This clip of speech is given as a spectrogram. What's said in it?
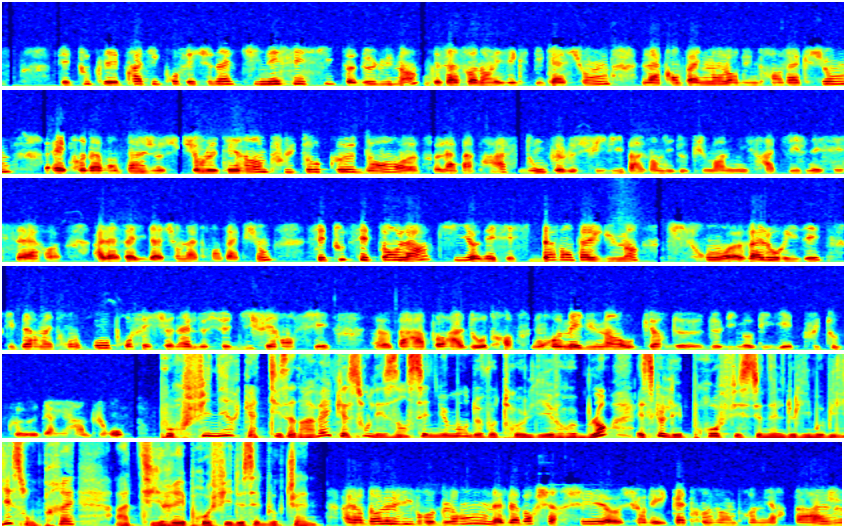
c'est toutes les pratiques professionnelles qui nécessitent de l'humain, que ce soit dans les explications, l'accompagnement lors d'une transaction, être davantage sur le terrain plutôt que dans euh, la paperasse, donc le suivi par exemple des documents administratifs nécessaires euh, à la validation de la transaction. C'est tous ces temps-là qui euh, nécessitent davantage d'humains qui seront valorisés, qui permettront aux professionnels de se différencier euh, par rapport à d'autres. On remet l'humain au cœur de, l'immobilier plutôt que derrière un bureau. Pour finir, Cathy Zadraveil, quels sont les enseignements de votre livre blanc? Est-ce que les professionnels de l'immobilier sont prêts à tirer profit de cette blockchain? Alors dans le livre blanc, on a d'abord cherché euh, sur les 80 premières pages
